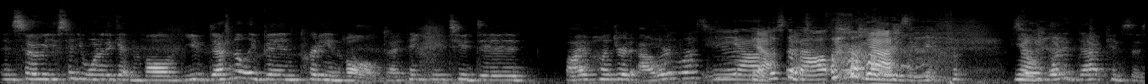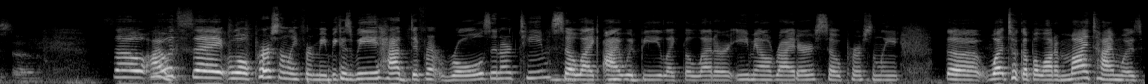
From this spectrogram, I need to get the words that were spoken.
And so you said you wanted to get involved. You've definitely been pretty involved. I think you two did 500 hours last year. Yeah, yeah. just about. yeah. so yeah. what did that consist of? So I would say, well, personally for me, because we had different roles in our team. Mm-hmm. So like I would mm-hmm. be like the letter email writer. So personally, the what took up a lot of my time was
